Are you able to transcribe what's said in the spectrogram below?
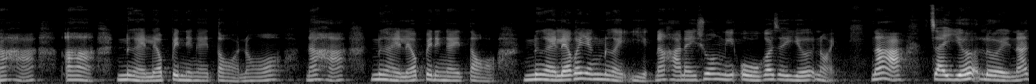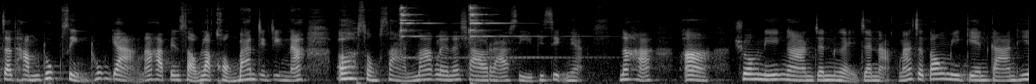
นะคะอ่าเหนื่อยแล้วเป็นยังไงต่อเนาะนะคะ เหนื่อยแล้วเป็นยังไงต่อ เหนื่อยแล้วก็ยังเหนื่อยอีกนะคะ ในช่วงนี้โอก็จะเยอะหน่อยนะคะใจเยอะเลยนะจะทำทุกสิ่งทุกอย่างนะคะ เป็นเสาหลักของบ้านจริง ๆ นะ เออสงสารมากเลยนะชาวราศีพิจิกเนี่ยนะคะอ่าช่วงนี้งานจะเหนื่อยจะหนักนะจะต้องมีเกณฑ์การที่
